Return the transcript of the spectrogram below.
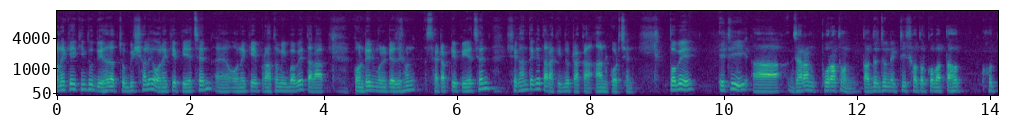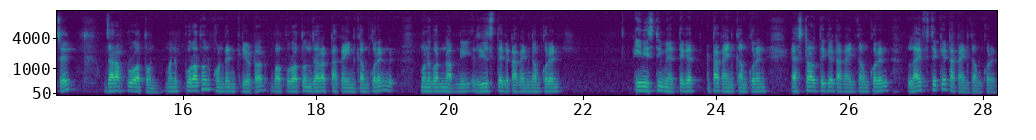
অনেকেই কিন্তু দুই হাজার চব্বিশ সালে অনেকে পেয়েছেন অনেকে প্রাথমিকভাবে তারা কন্টেন্ট মনিটাইজেশন সেট আপটি পেয়েছেন, সেখান থেকে তারা কিন্তু টাকা আর্ন করছেন। তবে এটি যারা পুরাতন, তাদের জন্য একটি সতর্কবার্তা হচ্ছে যারা পুরাতন মানে পুরাতন কন্টেন্ট ক্রিয়েটর বা পুরাতন যারা টাকা ইনকাম করেন, মনে করেন আপনি রিলস থেকে টাকা ইনকাম করেন ইনস্টিমেট থেকে টাকা ইনকাম করেন স্টার থেকে টাকা ইনকাম করেন লাইফ থেকে টাকা ইনকাম করেন,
